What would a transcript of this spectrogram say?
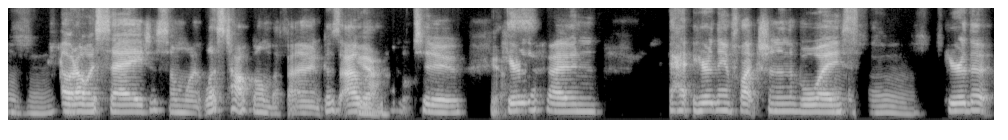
Mhm. i would always say to someone let's talk on the phone because i would want to hear the phone ha- hear the inflection in the voice Mhm. hear the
